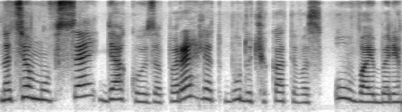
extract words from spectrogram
На цьому все. Дякую за перегляд. Буду чекати вас у вайбері.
